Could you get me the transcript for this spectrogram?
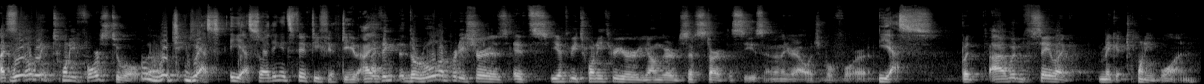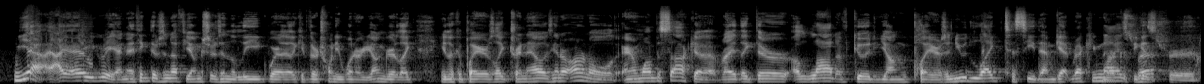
I still think 24 is too old. Though. Which yes, yes. So I think it's 50-50. I, I think the rule I'm pretty sure is it's you have to be 23 or younger to start the season, and then you're eligible for it. yes. But I would say like make it 21. Yeah, I, I agree, and I think there's enough youngsters in the league where, like, if they're 21 or younger, like you look at players like Trent Alexander-Arnold, Aaron Wan-Bissaka, right? Like there are a lot of good young players, and you'd like to see them get recognized Marcus because Rashford.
